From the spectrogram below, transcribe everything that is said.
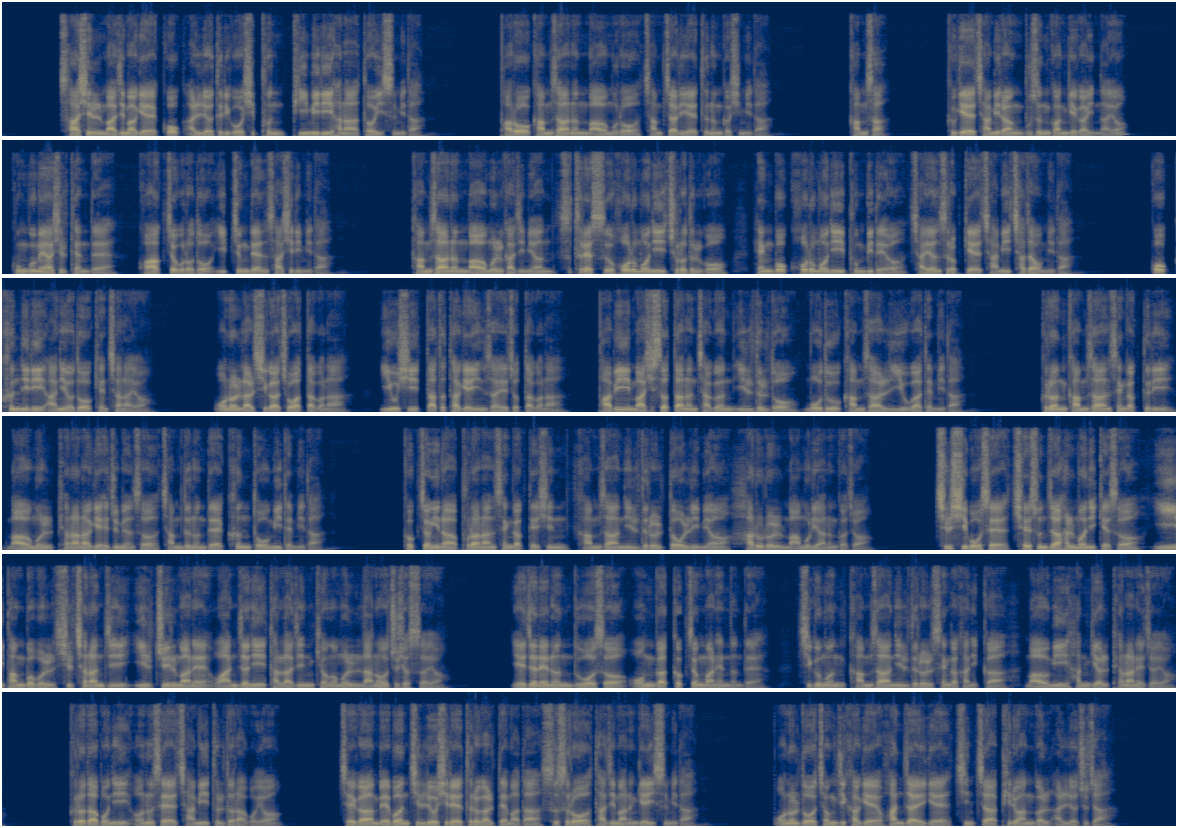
사실 마지막에 꼭 알려드리고 싶은 비밀이 하나 더 있습니다. 바로 감사하는 마음으로 잠자리에 드는 것입니다. 감사? 그게 잠이랑 무슨 관계가 있나요? 궁금해 하실 텐데 과학적으로도 입증된 사실입니다. 감사하는 마음을 가지면 스트레스 호르몬이 줄어들고 행복 호르몬이 분비되어 자연스럽게 잠이 찾아옵니다. 꼭 큰 일이 아니어도 괜찮아요. 오늘 날씨가 좋았다거나 이웃이 따뜻하게 인사해 줬다거나 밥이 맛있었다는 작은 일들도 모두 감사할 이유가 됩니다. 그런 감사한 생각들이 마음을 편안하게 해주면서 잠드는데 큰 도움이 됩니다. 걱정이나 불안한 생각 대신 감사한 일들을 떠올리며 하루를 마무리하는 거죠. 75세 최순자 할머니께서 이 방법을 실천한 지 일주일 만에 완전히 달라진 경험을 나눠 주셨어요. 예전에는 누워서 온갖 걱정만 했는데 지금은 감사한 일들을 생각하니까 마음이 한결 편안해져요. 그러다 보니 어느새 잠이 들더라고요. 제가 매번 진료실에 들어갈 때마다 스스로 다짐하는 게 있습니다. 오늘도 정직하게 환자에게 진짜 필요한 걸 알려주자.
